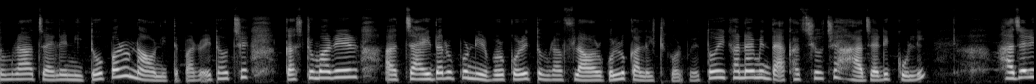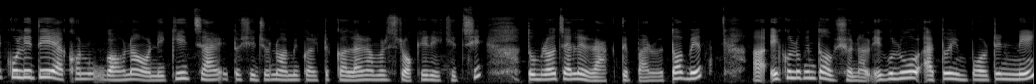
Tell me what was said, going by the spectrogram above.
তোমরা চাইলে নিতেও পারো, নাও নিতে পারো। এটা হচ্ছে কাস্টমারের চাহিদার উপর নির্ভর করে তোমরা ফ্লাওয়ারগুলো কালেক্ট করবে। তো এখানে আমি দেখাচ্ছি হচ্ছে হাজারি কলি হাজারি কলি দিয়ে এখন গহনা অনেকেই চায়, তো সেজন্য আমি কয়েকটা কালার আমার স্টকে রেখেছি। তোমরাও চাইলে রাখতে পারো। তবে এগুলো কিন্তু অপশনাল এগুলো এত ইম্পর্টেন্ট নেই।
